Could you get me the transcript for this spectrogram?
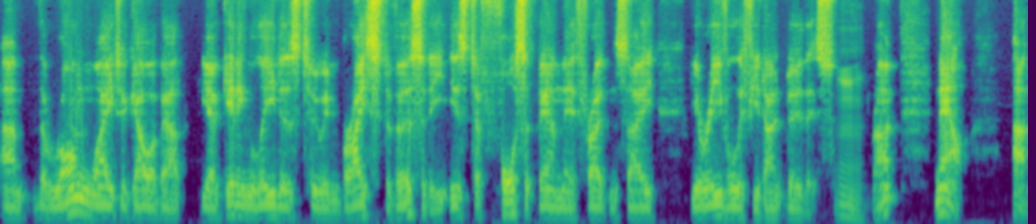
um, the wrong way to go about you know getting leaders to embrace diversity is to force it down their throat and say you're evil if you don't do this. Mm. Right now, uh,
